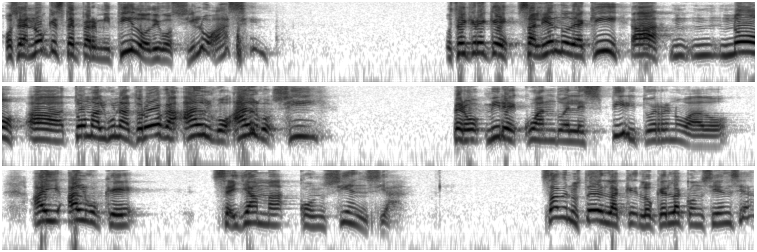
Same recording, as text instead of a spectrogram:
O sea, no que esté permitido, digo, sí lo hacen. ¿Usted cree que saliendo de aquí ah, no ah, toma alguna droga, algo, algo? Sí. Pero mire, cuando el espíritu es renovado, hay algo que se llama conciencia. ¿Saben ustedes lo que es la conciencia?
